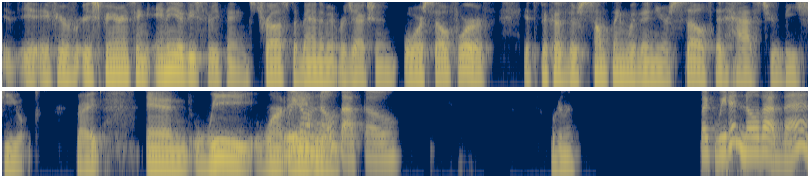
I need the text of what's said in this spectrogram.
if you're experiencing any of these three things trust abandonment rejection or self-worth it's because there's something within yourself that has to be healed right? And we weren't we able... don't know that though. What do you mean? Like we didn't know that then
